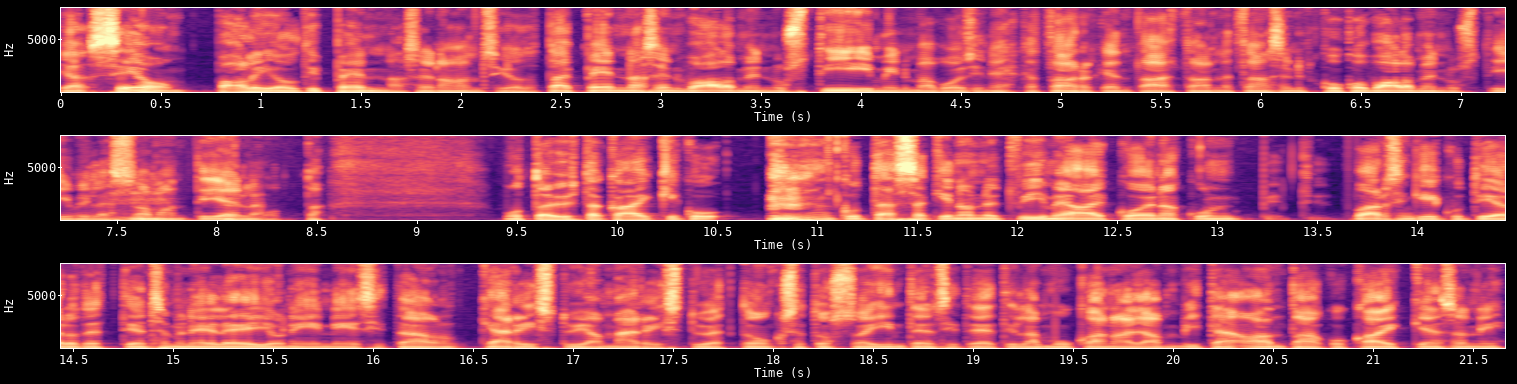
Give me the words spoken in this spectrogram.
Ja se on paljolti Pennasen ansiota, tai Pennasen valmennustiimin. Mä voisin ehkä tarkentaa, että annetaan se nyt koko valmennustiimille saman tien, kyllä. mutta, mutta yhtä kaikki, kun, kun tässäkin on nyt viime aikoina, kun varsinkin kun tiedotettiin, että se menee leijoniin, niin sitä on käristy ja märisty, että onko se tuossa intensiteetillä mukana ja mitä antaako kaikkeensa, niin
